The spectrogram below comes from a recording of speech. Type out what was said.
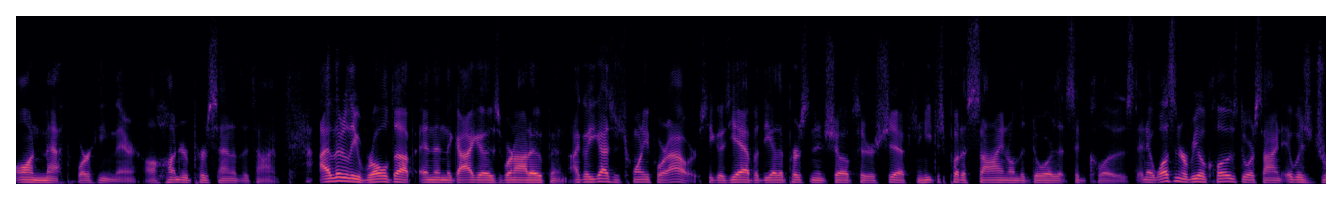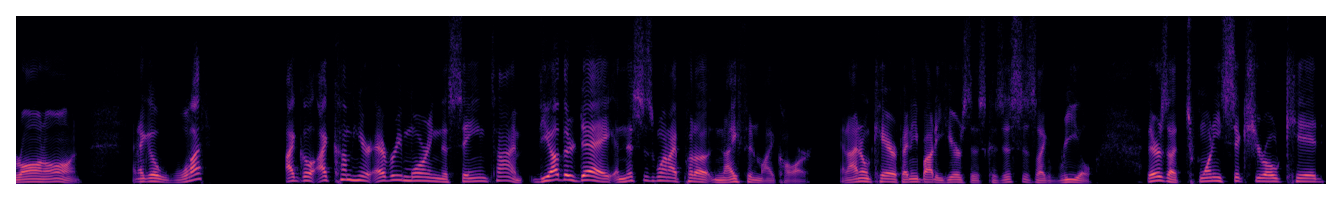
on meth working there a hundred percent of the time. I literally rolled up, and then the guy goes, "We're not open." I go, "You guys are twenty four hours." He goes, "Yeah, but the other person didn't show up to their shift," and he just put a sign on the door that said closed, and it wasn't a real closed door sign. It was drawn on, and I go, "What?" I go, I come here every morning the same time. The other day, and this is when I put a knife in my car, and I don't care if anybody hears this because this is like real. There's a 26 year old kid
